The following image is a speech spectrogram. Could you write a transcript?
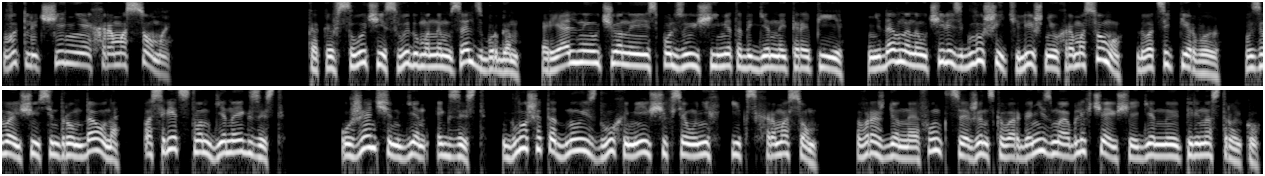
Выключение хромосомы. Как и в случае с выдуманным Зальцбургом, реальные ученые, использующие методы генной терапии, недавно научились глушить лишнюю хромосому, 21-ю, вызывающую синдром Дауна, посредством гена экзист. У женщин ген экзист глушит одну из двух имеющихся у них X-хромосом, врожденная функция женского организма, облегчающая генную перенастройку.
